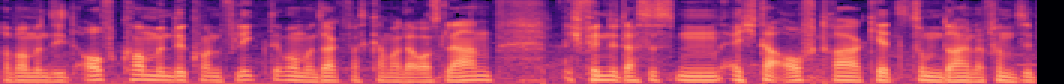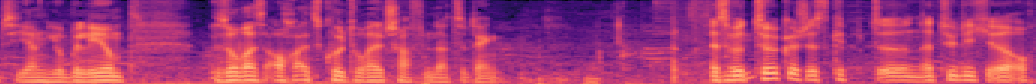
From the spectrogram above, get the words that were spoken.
Aber man sieht aufkommende Konflikte, wo man sagt, was kann man daraus lernen? Ich finde, das ist ein echter Auftrag jetzt zum 375-jährigen Jubiläum, sowas auch als kulturell Schaffender zu denken. Es wird mhm. türkisch, es gibt äh, natürlich äh, auch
